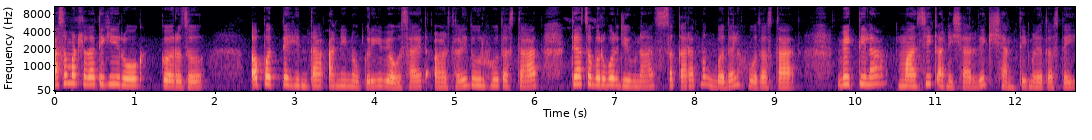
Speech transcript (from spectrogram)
असं म्हटलं जाते की रोग कर्ज अपत्यहीनता आणि नोकरी व्यवसायात अडथळे दूर होत असतात. त्याचबरोबर जीवनात सकारात्मक बदल होत असतात. व्यक्तीला मानसिक आणि शारीरिक शांती मिळत असते.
